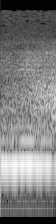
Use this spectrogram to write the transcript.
Amen.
